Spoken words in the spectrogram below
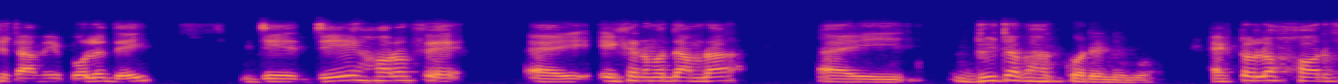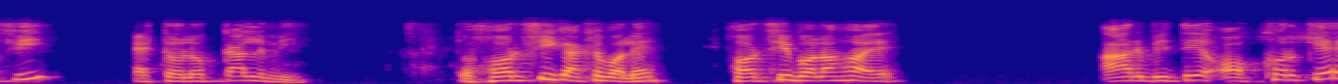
সেটা আমি বলে দেই যে যে হরফে এখানের মধ্যে আমরা এই দুইটা ভাগ করে নেব। একটা হলো হরফি, একটা হলো কালমি। তো হরফি কাকে বলে? হরফি বলা হয় আরবিতে অক্ষরকে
